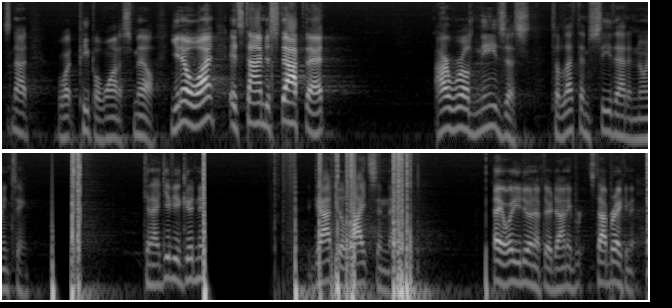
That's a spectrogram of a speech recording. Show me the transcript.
It's not what people want to smell. You know what? It's time to stop that. Our world needs us to let them see that anointing. Can I give you good news? God delights in that. Hey, what are you doing up there, Donnie? Stop breaking it.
